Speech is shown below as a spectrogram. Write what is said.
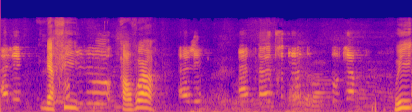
Allez, Merci. Au revoir. Allez, à très bientôt. Oui.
